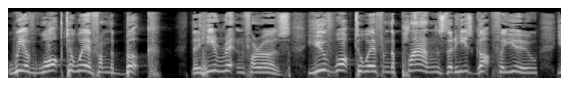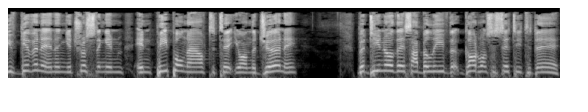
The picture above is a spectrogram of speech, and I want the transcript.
We have walked away from the book that he written for us. You've walked away from the plans that he's got for you. You've given in and you're trusting in, in people now to take you on the journey. But do you know this? I believe that God wants to say to you today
